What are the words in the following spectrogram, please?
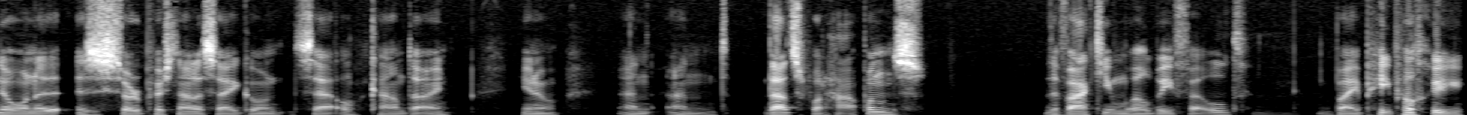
no one is sort of pushing that aside, going, settle, calm down you know, and and that's what happens. The vacuum will be filled mm. by people who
